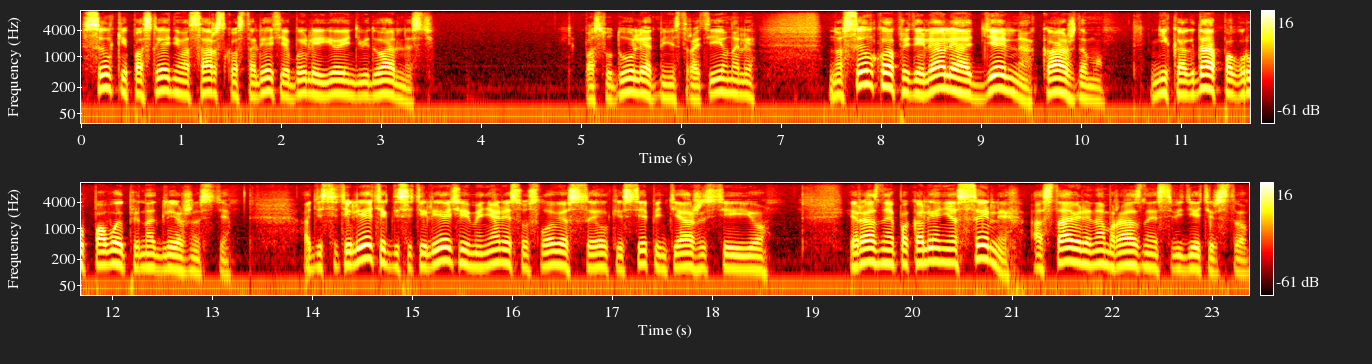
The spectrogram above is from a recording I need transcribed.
ссылки последнего царского столетия были ее индивидуальность по суду ли, административно ли, но ссылку определяли отдельно каждому, никогда по групповой принадлежности. А десятилетие к десятилетию менялись условия ссылки, степень тяжести ее. И разные поколения ссыльных оставили нам разные свидетельства.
